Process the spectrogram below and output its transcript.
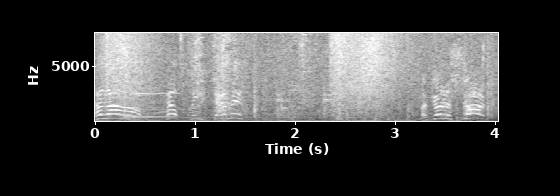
Alarm! Help me, damn it! I've got a shot!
